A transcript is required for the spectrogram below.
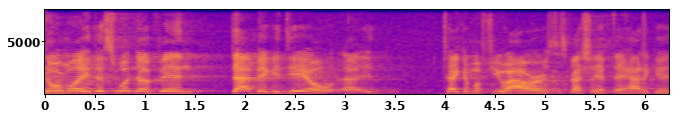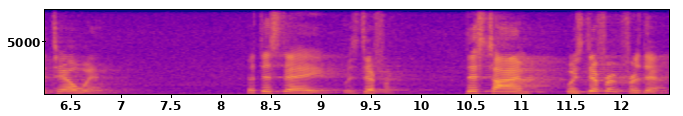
normally, this wouldn't have been that big a deal. Uh, it'd take them a few hours, especially if they had a good tailwind. But this day was different. This time was different for them.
